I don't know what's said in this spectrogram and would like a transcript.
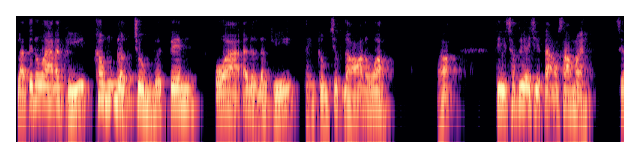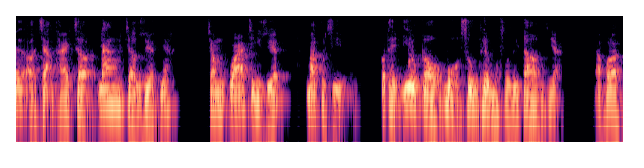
Là tên OA đăng ký không được trùng với tên OA đã được đăng ký thành công trước đó đúng không? Đó. Thì sau khi anh chị tạo xong này sẽ ở trạng thái chờ đang chờ duyệt nhé. Trong quá trình duyệt bác của chị có thể yêu cầu bổ sung thêm một số giấy tờ gì ạ. À, hoặc là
